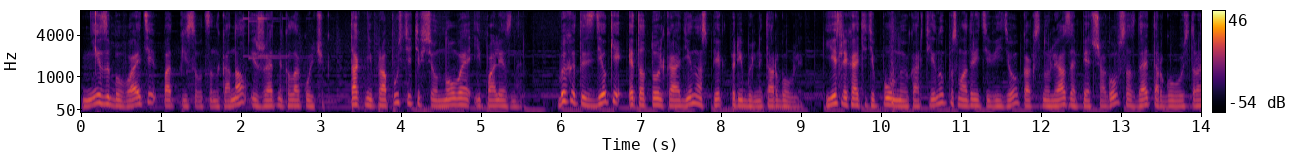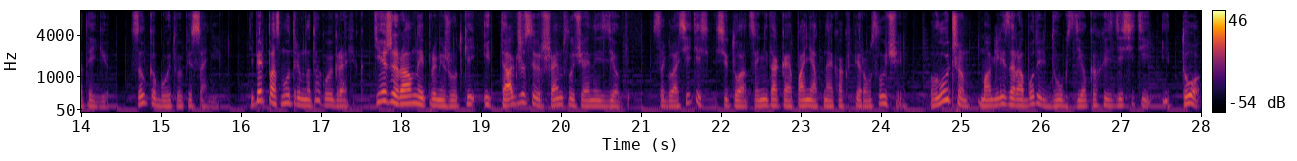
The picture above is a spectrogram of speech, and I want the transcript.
не забывайте подписываться на канал и жать на колокольчик. Так не пропустите все новое и полезное. Выход из сделки – это только один аспект прибыльной торговли. Если хотите полную картину, посмотрите видео, как с нуля за 5 шагов создать торговую стратегию. Ссылка будет в описании. Теперь посмотрим на такой график. Те же равные промежутки и также совершаем случайные сделки. Согласитесь, ситуация не такая понятная, как в первом случае. В лучшем могли заработать в двух сделках из 10, и то,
